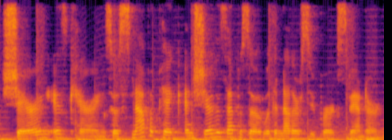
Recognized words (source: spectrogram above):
sharing is caring, so snap a pic and share this episode with another super expander.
